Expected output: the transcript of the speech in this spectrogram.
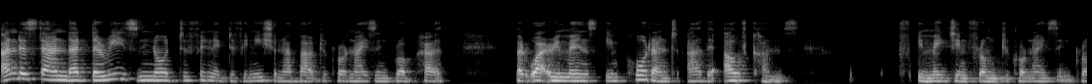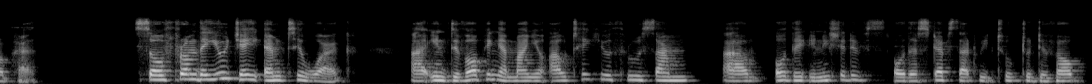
understand that there is no definite definition about decolonizing global health, but what remains important are the outcomes emerging from decolonizing global health. So from the UJMT work, uh, in developing a manual, I'll take you through some um, of the initiatives or the steps that we took to develop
